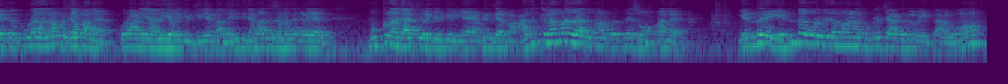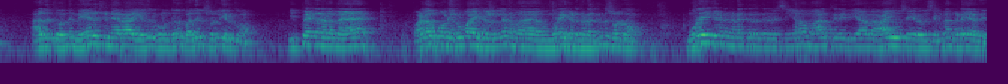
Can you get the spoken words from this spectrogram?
கேட்கக்கூடாதுலாம் அப்படி கேட்பாங்க. குரானியை அதிக விலைக்கு விற்கிறியம்பாங்க இதுக்கு ஜமாத்துக்கு சம்மந்தம் கிடையாது. புக்கெலாம் ஜாஸ்தி விலைக்கு விற்கிறீங்க அப்படின்னு கேட்பான் அதுக்கெல்லாம் கூட அது பேசுவோம். வாங்க. என்று எந்த ஒரு விதமான குற்றச்சாட்டுகள் வைத்தாலும் அதுக்கு வந்து நேருக்கு நேராக எதிர்கொண்டு பதில் சொல்லி இருக்கிறோம் இப்போ என்ன நிலைமை? பல கோடி ரூபாய்களில் நம்ம முறைகேடு நடக்குன்னு சொல்கிறோம் முறைகேடு நடக்கிறங்கிற விஷயம் மார்க்க ரீதியாக ஆய்வு செய்கிற விஷயம்லாம் கிடையாது.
